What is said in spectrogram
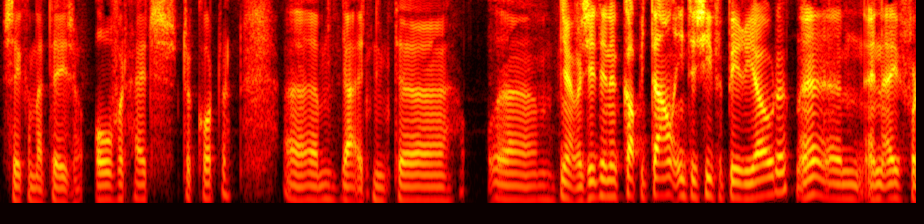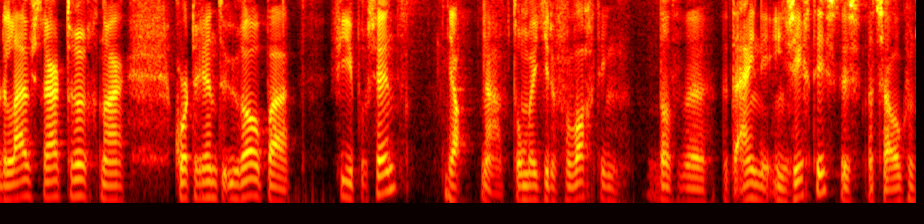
zeker met deze overheidstekorten, uh, ja, is niet uh, Ehm, ja, we zitten in een kapitaalintensieve periode. Hè? Ehm, en even voor de luisteraar terug naar korte rente Europa, 4%. Ja. Nou, toch een beetje de verwachting dat we het einde in zicht is. Dus dat zou ook een,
